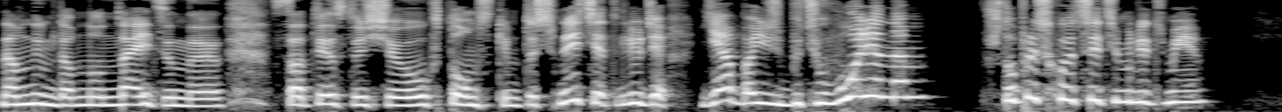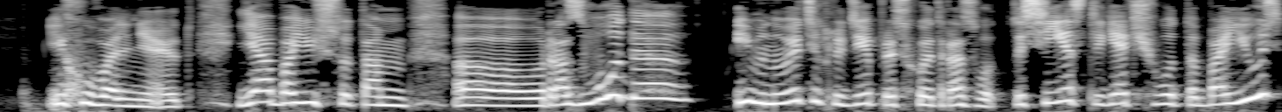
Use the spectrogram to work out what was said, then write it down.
давным-давно найденная соответствующая Ухтомским. То есть, смотрите, это люди, я боюсь быть уволенным, что происходит с этими людьми? их увольняют. Я боюсь, что там э, развода, именно у этих людей происходит развод. То есть, если я чего-то боюсь,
